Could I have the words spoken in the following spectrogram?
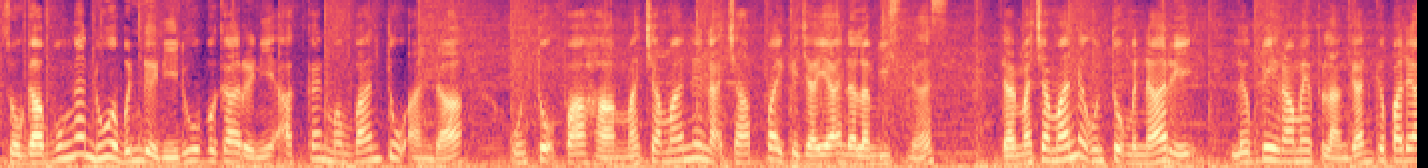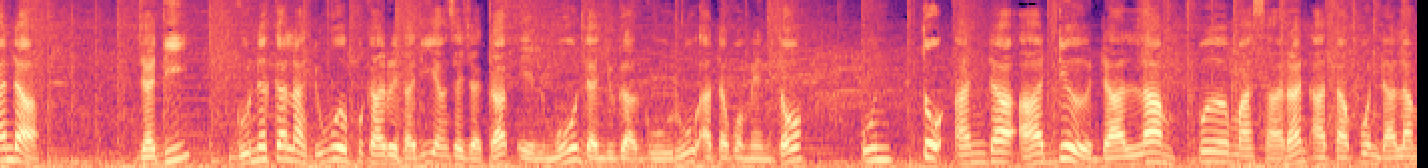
So gabungan dua benda ni, dua perkara ni akan membantu anda untuk faham macam mana nak capai kejayaan dalam bisnes dan macam mana untuk menarik lebih ramai pelanggan kepada anda. Jadi, gunakanlah dua perkara tadi yang saya cakap, ilmu dan juga guru ataupun mentor untuk anda ada dalam pemasaran ataupun dalam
